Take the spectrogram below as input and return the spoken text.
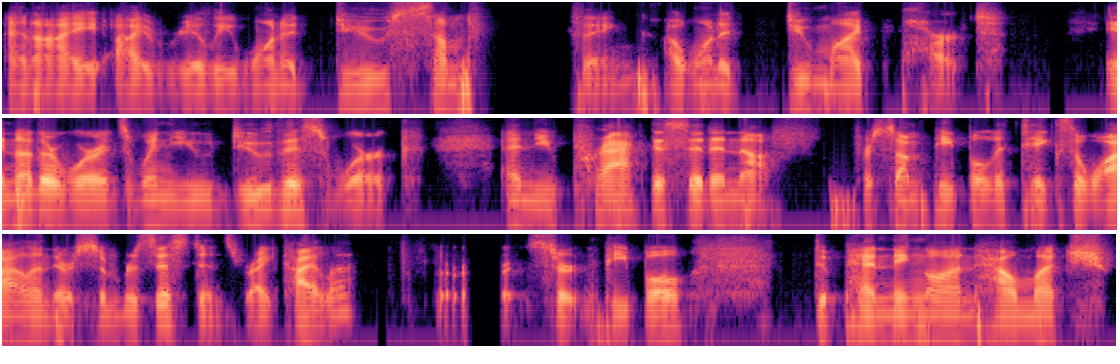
and I I really want to do something. I want to do my part. In other words, when you do this work and you practice it enough, for some people it takes a while and there's some resistance, right, Kyla? For certain people, depending on how much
